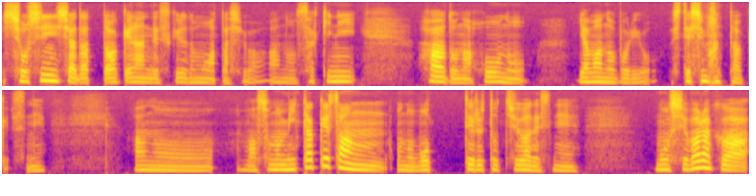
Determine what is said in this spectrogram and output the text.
初心者だったわけなんですけれども私はあの先にハードな方の山登りをしてしまったわけですね。あのまあその御嶽山を登ってる途中はですねもうしばらくは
